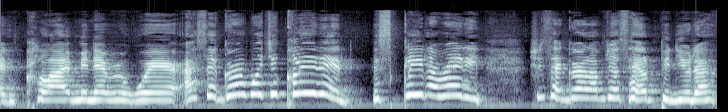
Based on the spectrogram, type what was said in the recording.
and climbing everywhere. I said, "Girl, what you cleaning? It's clean already." She said, "Girl, I'm just helping you. That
